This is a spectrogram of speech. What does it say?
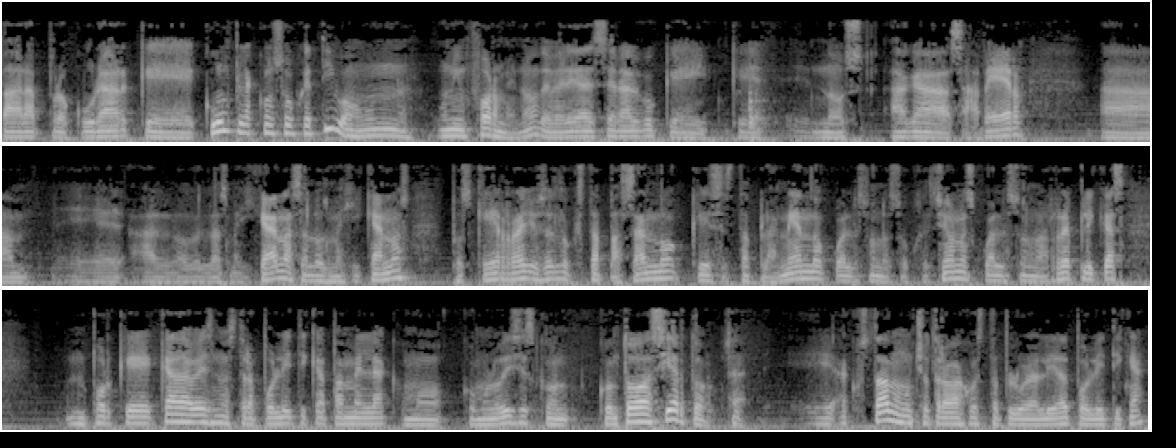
para procurar que cumpla con su objetivo un, un informe, ¿no? Debería de ser algo que, que nos haga saber a, eh, a lo- las mexicanas, a los mexicanos, pues qué rayos es lo que está pasando, qué se está planeando, cuáles son las objeciones, cuáles son las réplicas, porque cada vez nuestra política, Pamela, como, como lo dices con, con todo acierto, o sea, eh, ha costado mucho trabajo esta pluralidad política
